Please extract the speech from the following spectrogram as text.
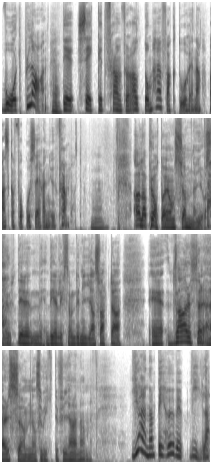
vårdplan, mm. det är säkert framför allt de här faktorerna man ska fokusera nu framåt. Mm. Alla pratar ju om sömnen just nu. Det är, det är liksom det nya svarta. Eh, varför är sömnen så viktig för hjärnan? Hjärnan behöver vila.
